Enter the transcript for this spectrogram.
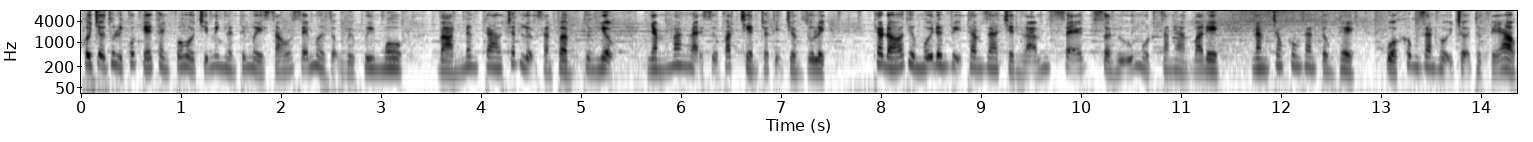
Hội trợ du lịch quốc tế thành phố Hồ Chí Minh lần thứ 16 sẽ mở rộng về quy mô và nâng cao chất lượng sản phẩm, thương hiệu nhằm mang lại sự phát triển cho thị trường du lịch. Theo đó thì mỗi đơn vị tham gia triển lãm sẽ sở hữu một gian hàng 3D nằm trong không gian tổng thể của không gian hội trợ thực tế ảo,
